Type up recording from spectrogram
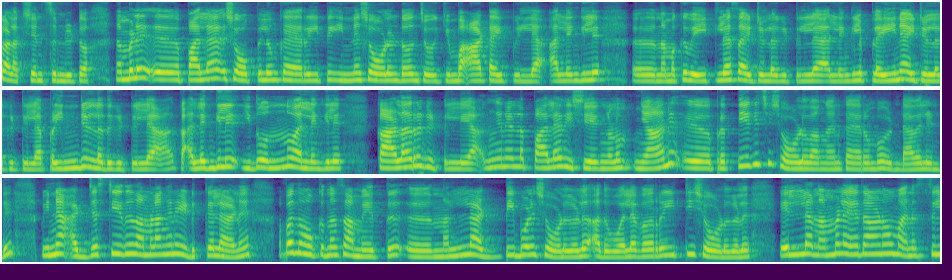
കളക്ഷൻസ് ഉണ്ട് കേട്ടോ നമ്മൾ പല ഷോപ്പിലും കയറിയിട്ട് ഇന്ന ഷോൾ ഉണ്ടോ എന്ന് ചോദിക്കുമ്പോൾ ആ ടൈപ്പ് ഇല്ല. അല്ലെങ്കിൽ നമുക്ക് വെയ്റ്റ്ലെസ് ആയിട്ടുള്ള കിട്ടില്ല. അല്ലെങ്കിൽ പ്ലെയിൻ ആയിട്ടുള്ള കിട്ടില്ല. പ്രിന്റ് ഉള്ളത് കിട്ടില്ല. അല്ലെങ്കിൽ ഇതൊന്നും അല്ലെങ്കിൽ കളറ് കിട്ടില്ല. അങ്ങനെയുള്ള പല വിഷയങ്ങളും ഞാൻ പ്രത്യേകിച്ച് ഷോൾ വാങ്ങാൻ കയറുമ്പോൾ ഉണ്ടാവലുണ്ട്. പിന്നെ അഡ്ജസ്റ്റ് ചെയ്ത് നമ്മളങ്ങനെ എടുക്കലാണ്. അപ്പോൾ നോക്കുന്ന സമയത്ത് നല്ല അടിപൊളി ഷോളുകൾ അതുപോലെ വെറൈറ്റി ഷോളുകൾ എല്ലാം നമ്മൾ ഏതാണോ മനസ്സിൽ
